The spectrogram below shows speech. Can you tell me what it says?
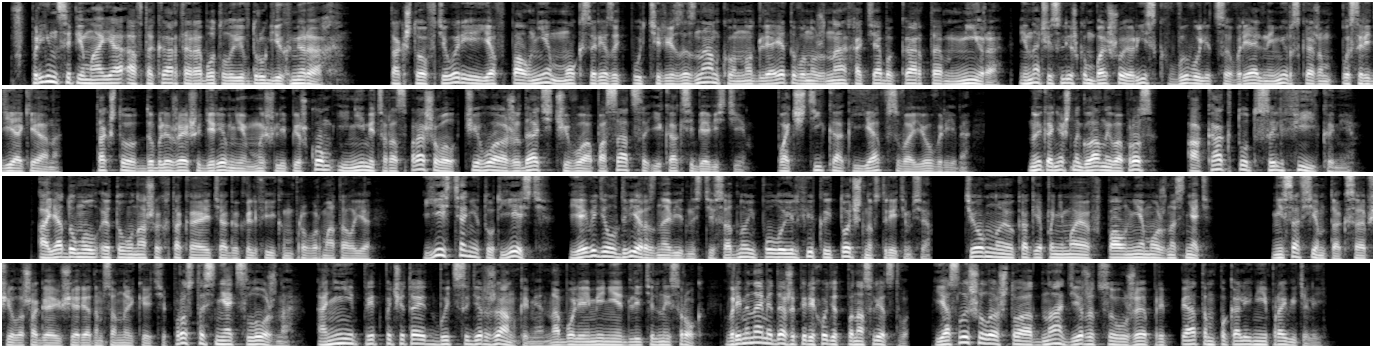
В принципе, моя автокарта работала и в других мирах. Так что в теории я вполне мог срезать путь через изнанку, но для этого нужна хотя бы карта мира, иначе слишком большой риск вывалиться в реальный мир, скажем, посреди океана. Так что до ближайшей деревни мы шли пешком, и немец расспрашивал, чего ожидать, чего опасаться и как себя вести. Почти как я в свое время. Ну и, конечно, главный вопрос, а как тут с эльфийками? А я думал, это у наших такая тяга к эльфийкам, пробормотал я. Есть они тут, есть. Я видел две разновидности, с одной полуэльфикой точно встретимся. Темную, как я понимаю, вполне можно снять. Не совсем так, сообщила шагающая рядом со мной Кэти. Просто снять сложно. Они предпочитают быть содержанками на более-менее длительный срок. Временами даже переходят по наследству. Я слышала, что одна держится уже при пятом поколении правителей.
